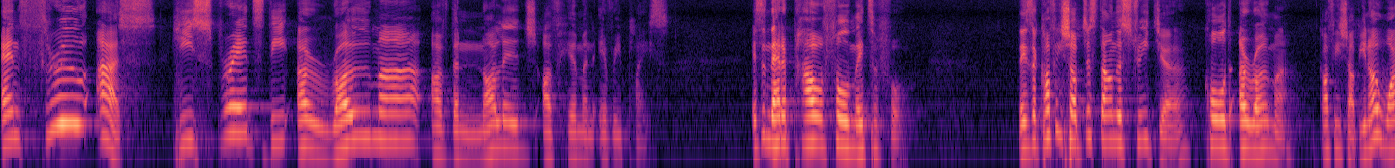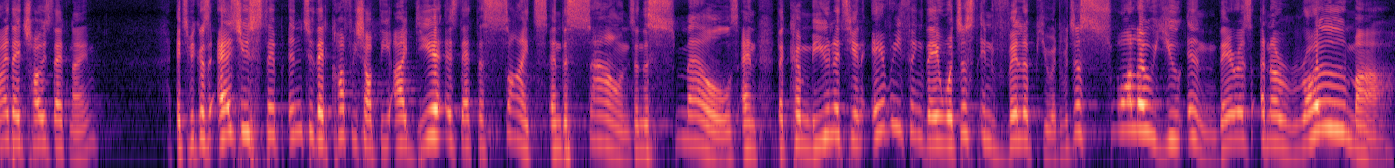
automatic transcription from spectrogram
And through us he spreads the aroma of the knowledge of Him in every place. Isn't that a powerful metaphor? There's a coffee shop just down the street here called Aroma Coffee Shop. You know why they chose that name? It's because as you step into that coffee shop, the idea is that the sights and the sounds and the smells and the community and everything there would just envelop you. It would just swallow you in. There is an aroma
